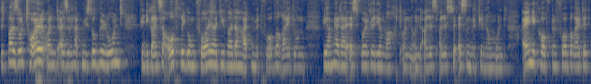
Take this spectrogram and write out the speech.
das war so toll und also das hat mich so belohnt für die ganze Aufregung vorher, die wir da hatten mit Vorbereitungen. Wir haben ja da Essbeutel gemacht und, und alles, alles zu essen mitgenommen und eingekauft und vorbereitet.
